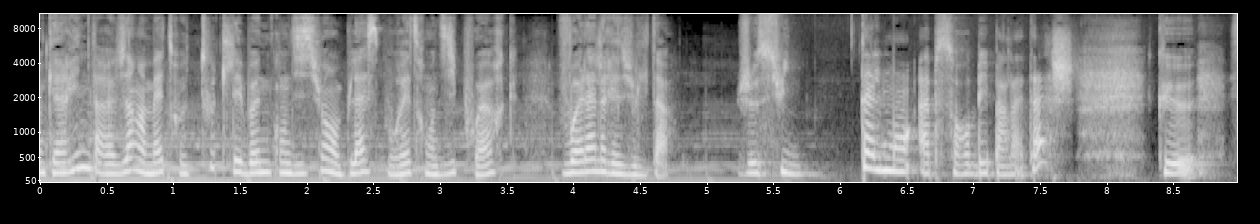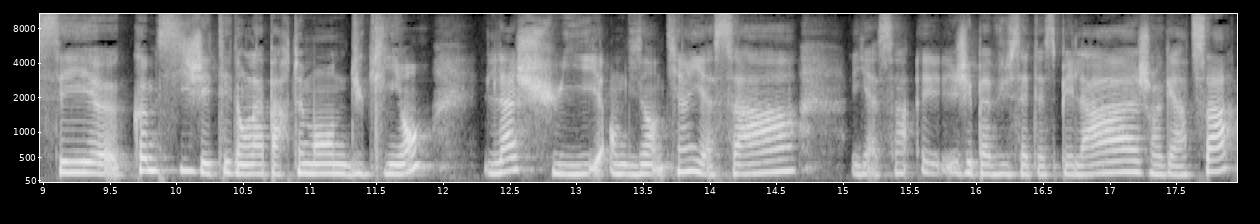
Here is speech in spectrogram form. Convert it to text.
Quand Karine parvient à mettre toutes les bonnes conditions en place pour être en deep work, voilà le résultat. Je suis tellement absorbée par la tâche que c'est euh, comme si j'étais dans l'appartement du client. Là, je suis en me disant tiens, il y a ça, il y a ça, j'ai pas vu cet aspect-là, je regarde ça.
